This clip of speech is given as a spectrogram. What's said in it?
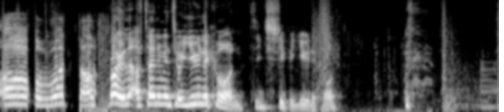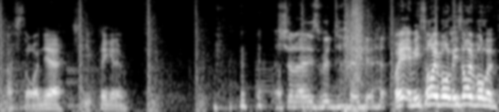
Oh, what the f- Bro, look, I've turned him into a unicorn. Stupid unicorn. That's the one, yeah. Just keep pinging him. I shot out his window. yeah. Wait, him, he's eyeballing, he's eyeballing.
